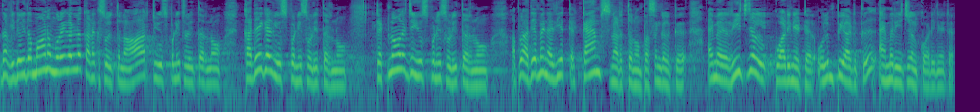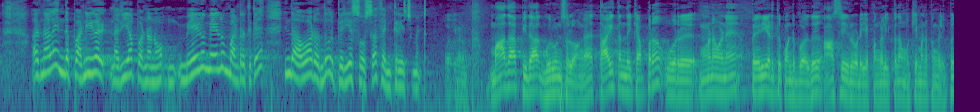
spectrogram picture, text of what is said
அதான் விதவிதமான முறைகளில் கணக்கு சொல்லித்தரணும். ஆர்ட் யூஸ் பண்ணி சொல்லித்தரணும். கதைகள் யூஸ் பண்ணி சொல்லித்தரணும். டெக்னாலஜி யூஸ் பண்ணி சொல்லித்தரணும். அப்புறம் அதே மாதிரி நிறைய கேம்ப்ஸ் நடத்தணும் பசங்களுக்கு. ஐம் ரீஜனல் கோஆர்டினேட்டர் ஒலிம்பியாடுக்கு ஐம் ரீஜனல் கோஆர்டினேட்டர் அதனால இந்த பணிகள் நிறையா பண்ணணும். மேலும் மேலும் பண்ணுறதுக்கு இந்த அவார்டு வந்து ஒரு பெரிய source of encouragement okay madam மாதா பிதா குருன்னு சொல்லுவாங்க. தாய் தந்தைக்கு அப்புறம் ஒரு மாணவனை பெரிய இடத்துக்கு கொண்டு போகிறது ஆசிரியர்களுடைய பங்களிப்பு தான் முக்கியமான பங்களிப்பு.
